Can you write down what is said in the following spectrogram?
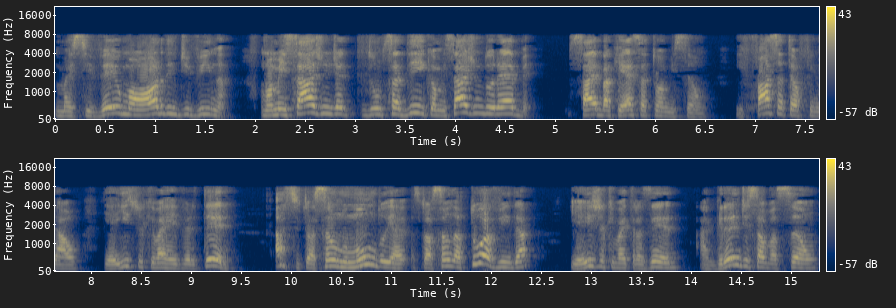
mas se veio uma ordem divina, uma mensagem de, de um tzadik, uma mensagem do Rebbe, saiba que essa é a tua missão, e faça até o final, e é isso que vai reverter a situação no mundo e a situação da tua vida, e é isso que vai trazer a grande salvação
